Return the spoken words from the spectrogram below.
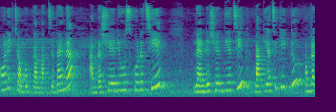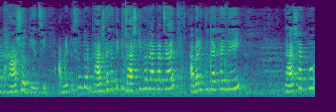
অনেক চমৎকার লাগছে, তাই না? আমরা শেড ইউজ করেছি, ল্যান্ডে শেড দিয়েছি, বাকি আছে কি একটু? আমরা ঘাসও দিয়েছি। আমরা একটু সুন্দর ঘাস দেখাতে, একটু ঘাস কীভাবে আঁকা যায়? আবার একটু দেখাই দেই। ঘাস আঁকবো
